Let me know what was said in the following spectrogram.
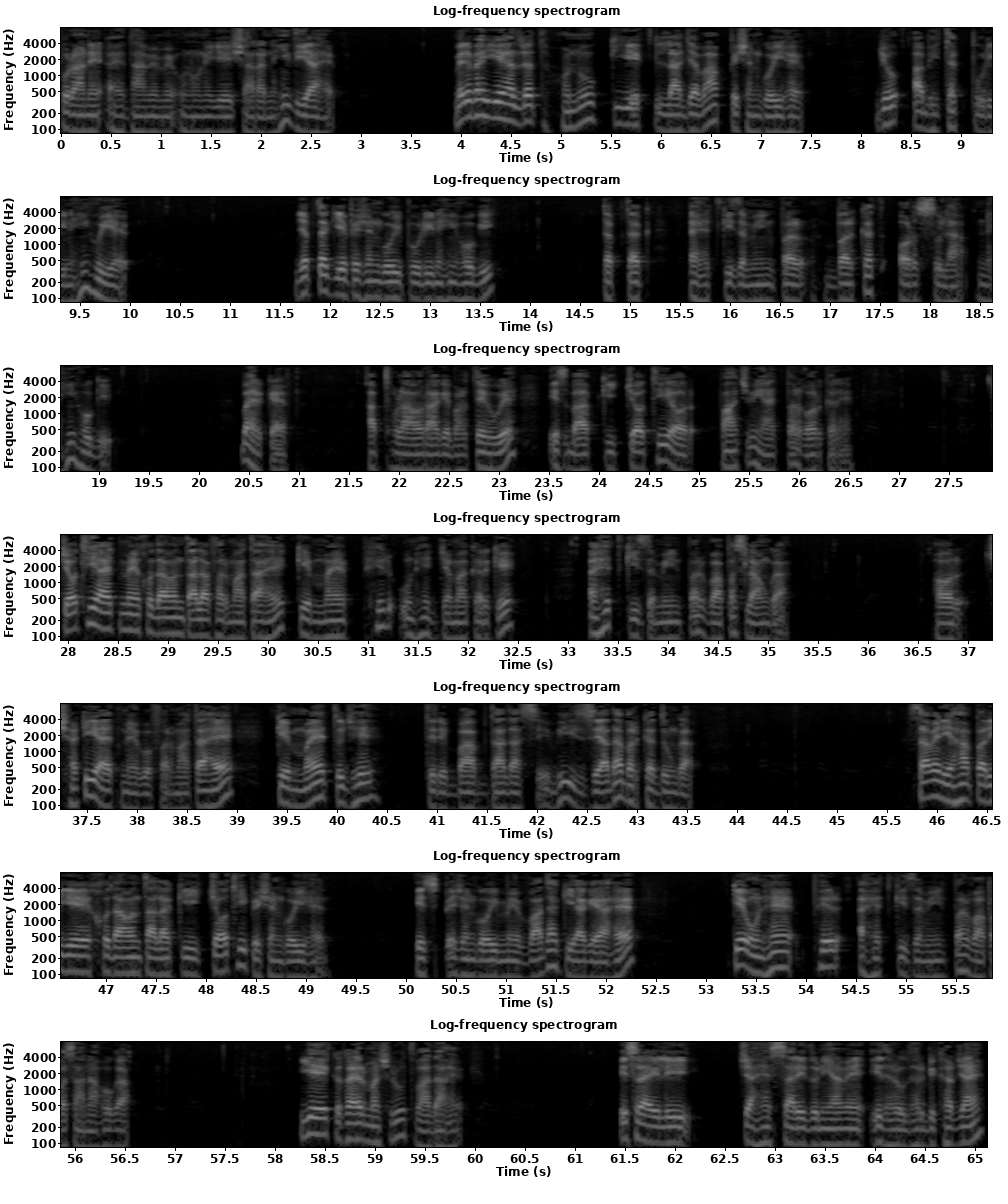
پرانے عہد نامے میں انہوں نے یہ اشارہ نہیں دیا ہے۔ میرے بھائی، یہ حضرت ہنوک کی ایک لاجواب پیشن گوئی ہے جو ابھی تک پوری نہیں ہوئی ہے۔ جب تک یہ پیشن گوئی پوری نہیں ہوگی، تب تک عہد کی زمین پر برکت اور صلح نہیں ہوگی۔ بہرکیف اب تھوڑا اور آگے بڑھتے ہوئے اس باپ کی چوتھی اور پانچویں آیت پر غور کریں۔ چوتھی آیت میں خدا و تعالی فرماتا ہے کہ میں پھر انہیں جمع کر کے عہد کی زمین پر واپس لاؤں گا۔ اور چھٹی آیت میں وہ فرماتا ہے کہ میں تجھے تیرے باپ دادا سے بھی زیادہ برکت دوں گا۔ سامن یہاں پر یہ خدا و تعالی کی چوتھی پیشن گوئی ہے۔ اس پیشن گوئی میں وعدہ کیا گیا ہے کہ انہیں پھر عہد کی زمین پر واپس آنا ہوگا۔ یہ ایک غیر مشروط وعدہ ہے۔ اسرائیلی چاہے ساری دنیا میں ادھر ادھر بکھر جائیں۔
